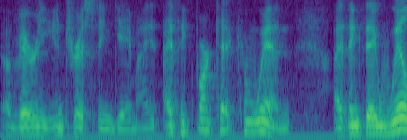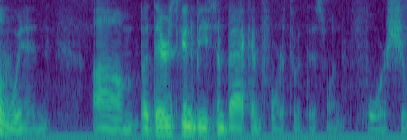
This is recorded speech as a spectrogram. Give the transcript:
a very interesting game. I, I think Marquette can win. I think they will win. Um, but there's going to be some back and forth with this one for sure.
